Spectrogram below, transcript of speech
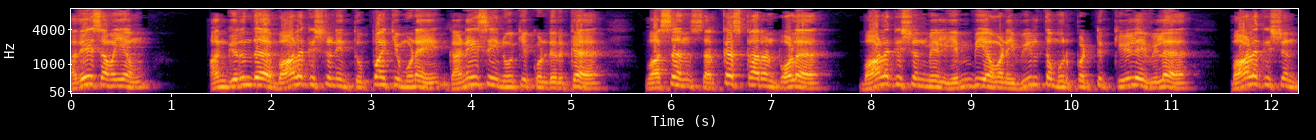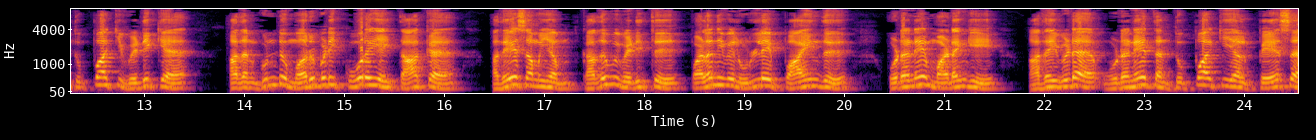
அதே சமயம் அங்கிருந்த பாலகிருஷ்ணனின் துப்பாக்கி முனை கணேசை நோக்கி கொண்டிருக்க வசந்த் சர்க்கஸ்காரன் போல பாலகிருஷ்ணன் மேல் எம்பி அவனை வீழ்த்த முற்பட்டு கீழே விழ பாலகிருஷ்ணன் துப்பாக்கி வெடிக்க அதன் குண்டு மறுபடி கூரையை தாக்க அதே சமயம் கதவு வெடித்து பழனிவேல் உள்ளே பாய்ந்து உடனே மடங்கி அதைவிட உடனே தன் துப்பாக்கியால் பேச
